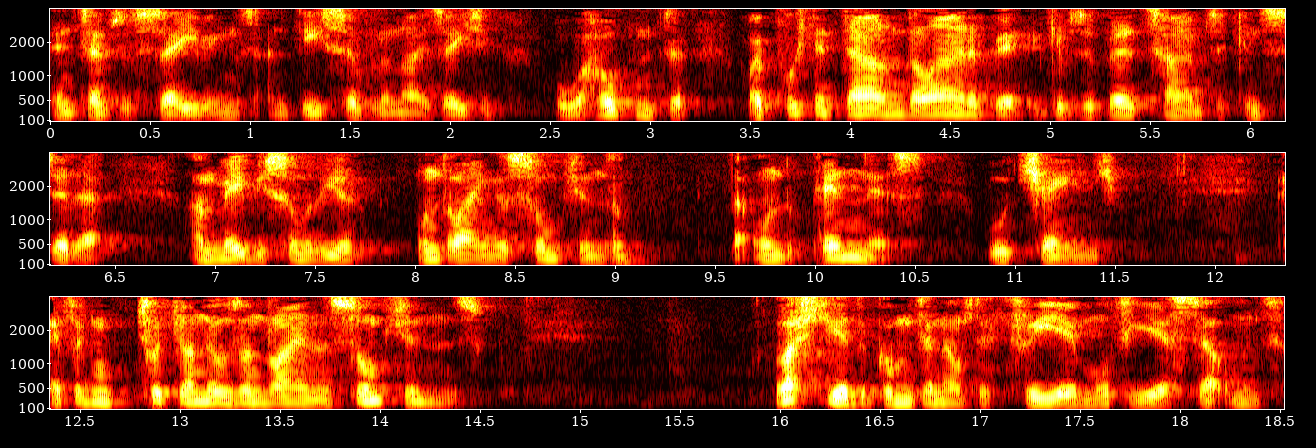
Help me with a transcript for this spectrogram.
in terms of savings and decivilisation. But we're hoping to, by pushing it down the line a bit, it gives a bit of time to consider, and maybe some of the underlying assumptions that underpin this will change. If I can touch on those underlying assumptions, last year the government announced a three-year multi-year settlement,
